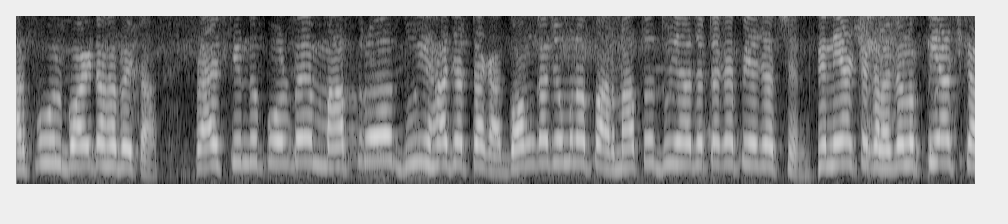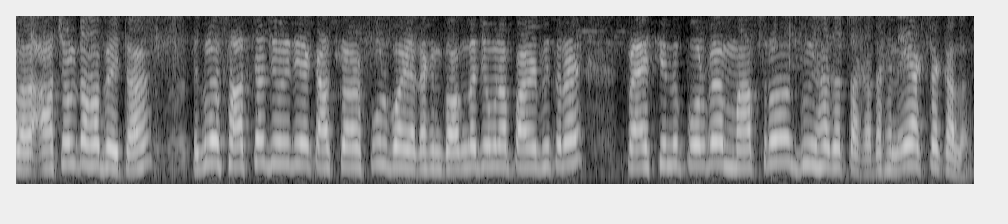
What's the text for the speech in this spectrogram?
আর ফুল বডিটা হবে এটা। প্রাইস কিন্তু পড়বে মাত্র দুই হাজার টাকা। গঙ্গা যমুনা পার মাত্র দুই হাজার টাকা পেয়ে যাচ্ছেন। এখানে একটা কালার, এটা হলো পেঁয়াজ কালার। আঁচলটা হবে এটা। এগুলো সাতচা জড়ি দিয়ে কাজ করার ফুল বয়টা দেখেন, গঙ্গা যমুনা পাড়ের ভিতরে প্রাইস কিন্তু পড়বে মাত্র দুই হাজার টাকা। দেখেন, এই একটা কালার।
